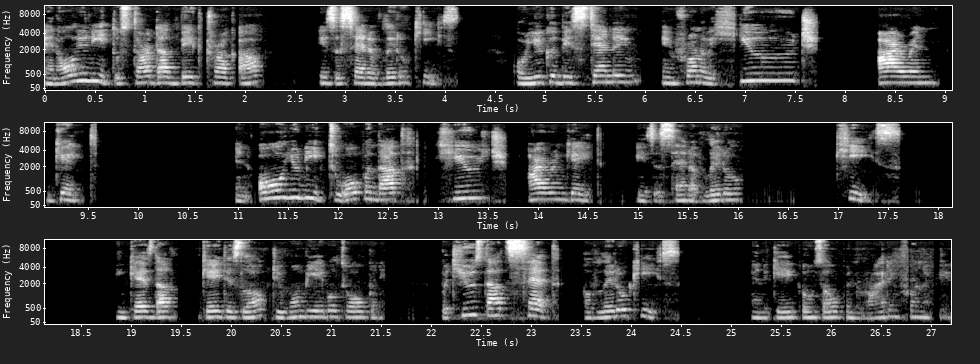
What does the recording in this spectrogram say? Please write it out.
and all you need to start that big truck up is a set of little keys. Or you could be standing in front of a huge iron gate, and all you need to open that huge iron gate is a set of little keys. In case that gate is locked, you won't be able to open it. But use that set of little keys, and the gate goes open right in front of you.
